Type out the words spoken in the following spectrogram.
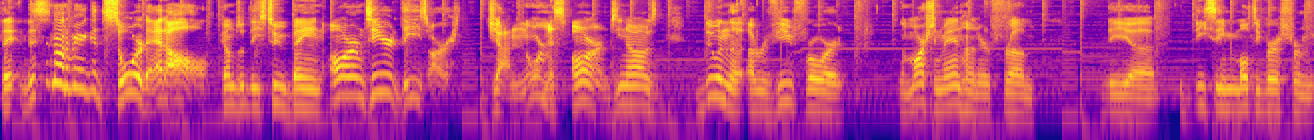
this is not a very good sword at all. Comes with these two Bane arms here. These are ginormous arms. You know, I was doing the, a review for the Martian Manhunter from the uh, DC Multiverse from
